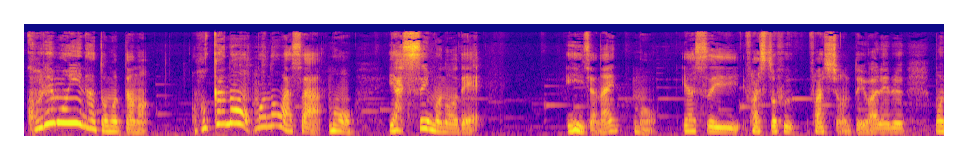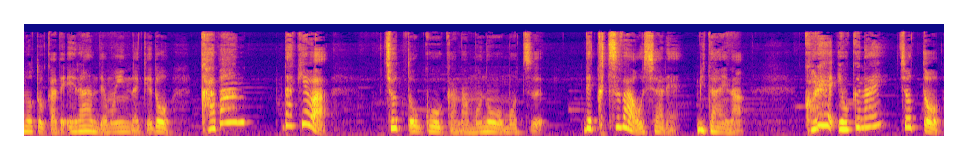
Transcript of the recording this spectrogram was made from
これもいいなと思ったの。他のものはさもう安いものでいいじゃない？もう安いファストファッションと言われるものとかで選んでもいいんだけどカバンだけはちょっと豪華なものを持つ。で靴はおしゃれみたいな。これ良くない？ちょっと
